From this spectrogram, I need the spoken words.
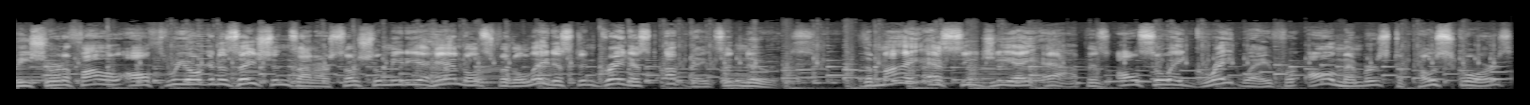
Be sure to follow all three organizations on our social media handles for the latest and greatest updates and news. The My SCGA app is also a great way for all members to post scores,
